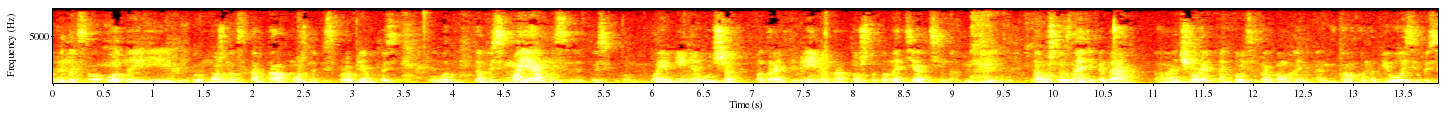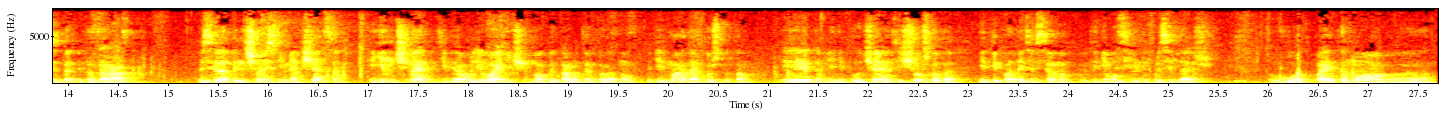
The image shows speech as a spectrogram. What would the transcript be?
рынок свободный и как бы, можно стартап, можно без проблем. То есть, вот, допустим, моя мысль, то есть, как бы, мое мнение, лучше потратить время на то, чтобы найти активных людей. Потому что, вы знаете, когда э, человек находится в таком анабиозе, то есть это, это заразно. То есть, когда ты начинаешь с ними общаться, и они начинают на тебя выливать очень много там вот этого, ну, дерьма, да, то, что там, это мне не получается, еще что-то, и ты под этим все равно какой-то невосильно проседаешь. Вот, поэтому,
